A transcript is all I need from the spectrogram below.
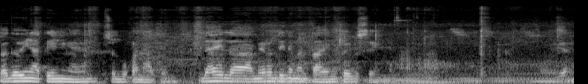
gagawin natin ngayon. Subukan natin. Dahil uh, meron din naman tayong tools eh. So, yan.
